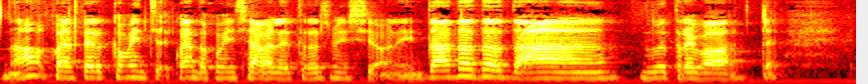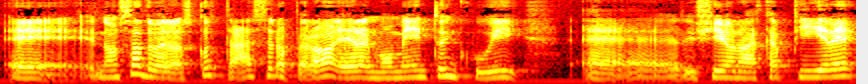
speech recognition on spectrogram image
no? quando, cominci- quando cominciava le trasmissioni, da da da da, due o tre volte. E non so dove lo ascoltassero, però era il momento in cui eh, riuscivano a capire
